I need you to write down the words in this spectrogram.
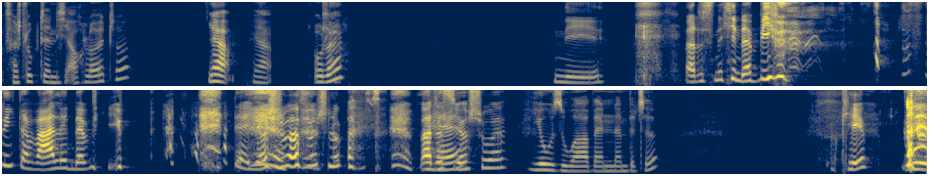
verschluckt er nicht auch Leute? Ja, Ja. oder? Nee. War das nicht in der Bibel? das ist nicht der Wal in der Bibel. Der Joshua verschluckt. War das Hä? Joshua? Josua, wenn dann bitte. Okay. Nee,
